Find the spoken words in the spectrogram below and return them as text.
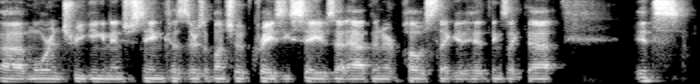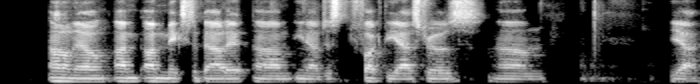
uh, more intriguing and interesting because there's a bunch of crazy saves that happen or posts that get hit, things like that. It's I don't know. I'm I'm mixed about it. Um, you know, just fuck the Astros. Um, yeah.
